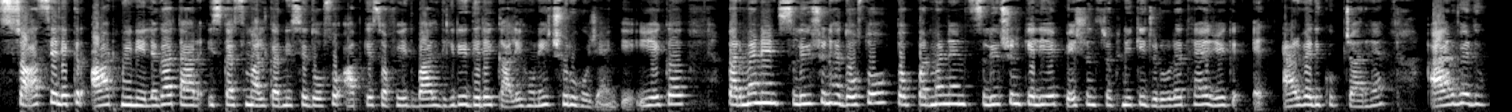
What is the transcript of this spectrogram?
सात से लेकर आठ महीने लगातार इसका इस्तेमाल करने से दोस्तों आपके सफ़ेद बाल धीरे धीरे काले होने शुरू हो जाएँगे। ये एक परमानेंट सोल्यूशन है दोस्तों तो परमानेंट सोल्यूशन के लिए पेशेंस रखने की ज़रूरत है। ये एक आयुर्वेदिक उपचार है। आयुर्वेदिक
